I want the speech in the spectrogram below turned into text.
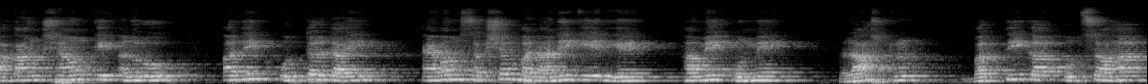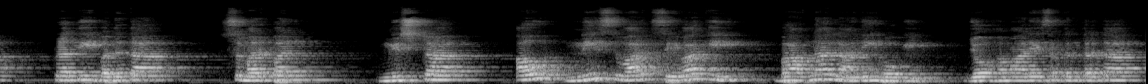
आकांक्षाओं के अनुरूप अधिक उत्तरदायी एवं सक्षम बनाने के लिए हमें उनमें राष्ट्र, भक्ति का उत्साह, प्रतिबद्धता, समर्पण, निष्ठा और निस्वार्थ सेवा की भावना लानी होगी, जो हमारे स्वतंत्रता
